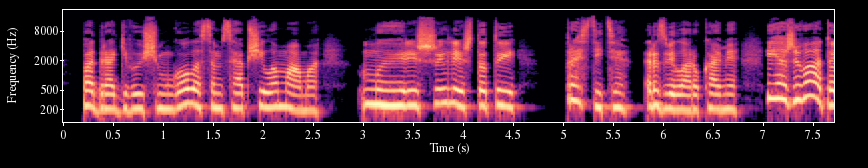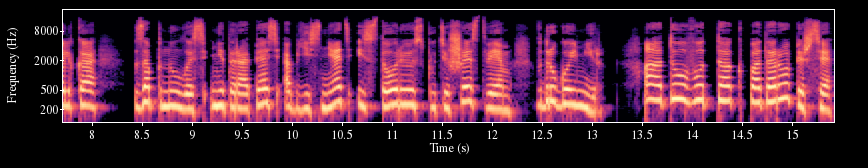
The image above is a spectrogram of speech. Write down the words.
— подрагивающим голосом сообщила мама. «Мы решили, что ты...» «Простите», — развела руками. «Я жива, только...» Запнулась, не торопясь объяснять историю с путешествием в другой мир. «А то вот так поторопишься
